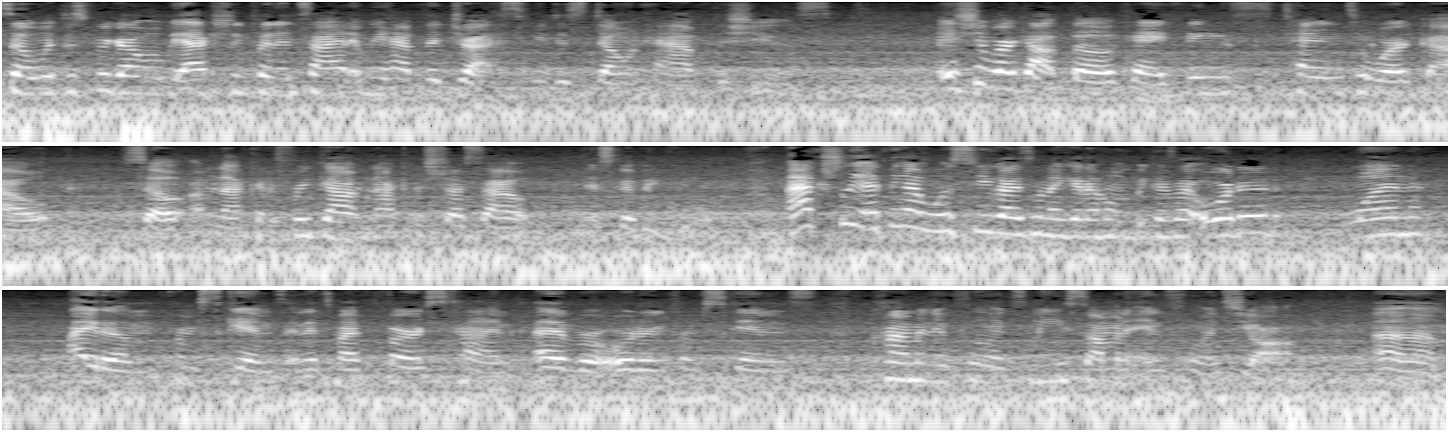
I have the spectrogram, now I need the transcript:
So we'll just figure out what we actually put inside and we have the dress. We just don't have the shoes. It should work out though, okay? Things tend to work out. So I'm not gonna freak out, not gonna stress out. It's gonna be cool. Actually, I think I will see you guys when I get home because I ordered one item from Skims and it's my first time ever ordering from Skims. Carmen influenced me, so I'm gonna influence y'all. Um,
